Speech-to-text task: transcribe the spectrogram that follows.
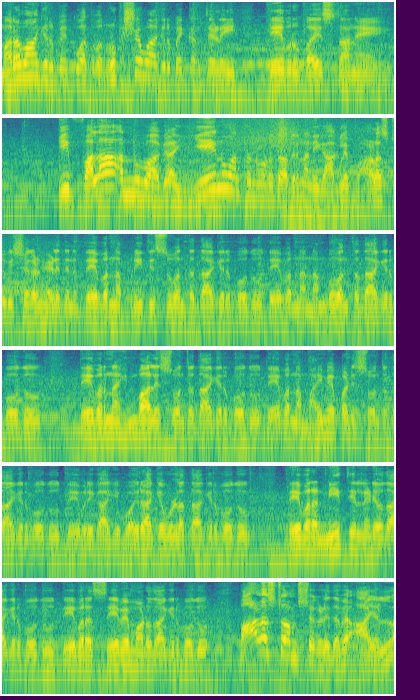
ಮರವಾಗಿರಬೇಕು ಅಥವಾ ವೃಕ್ಷವಾಗಿರ್ಬೇಕಂತೇಳಿ ದೇವರು ಬಯಸ್ತಾನೆ. ಈ ಫಲ ಅನ್ನುವಾಗ ಏನು ಅಂತ ನೋಡೋದಾದ್ರೆ ನಾನು ಈಗಾಗಲೇ ಬಹಳಷ್ಟು ವಿಷಯಗಳನ್ನ ಹೇಳಿದ್ದೇನೆ. ದೇವರನ್ನ ಪ್ರೀತಿಸುವಂಥದ್ದಾಗಿರ್ಬೋದು, ದೇವರನ್ನ ನಂಬುವಂಥದ್ದಾಗಿರ್ಬೋದು, ದೇವರನ್ನ ಹಿಂಬಾಲಿಸುವಂಥದ್ದಾಗಿರ್ಬೋದು, ದೇವರನ್ನ ಮಹಿಮೆ ಪಡಿಸುವಂಥದ್ದಾಗಿರ್ಬೋದು ದೇವರಿಗಾಗಿ ವೈರಾಗ್ಯವುಳ್ಳದ್ದಾಗಿರ್ಬೋದು ದೇವರ ನೀತಿಯಲ್ಲಿ ನಡೆಯೋದಾಗಿರ್ಬೋದು, ದೇವರ ಸೇವೆ ಮಾಡೋದಾಗಿರ್ಬೋದು ಭಾಳಷ್ಟು ಅಂಶಗಳಿದ್ದಾವೆ ಆ ಎಲ್ಲ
